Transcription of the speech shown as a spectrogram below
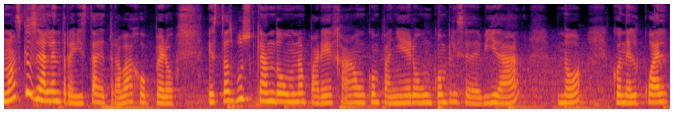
No es que sea la entrevista de trabajo, pero estás buscando una pareja, un compañero, un cómplice de vida, ¿no? Con el cual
